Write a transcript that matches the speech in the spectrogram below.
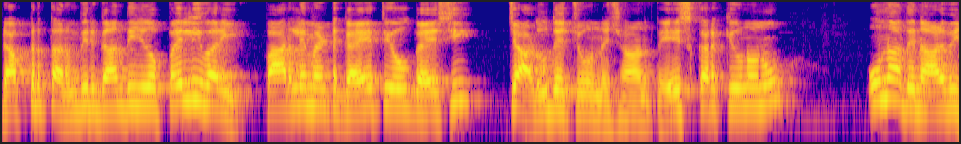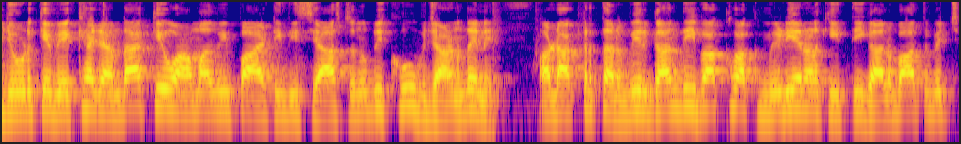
ਡਾਕਟਰ ਧਰਮਵੀਰ ਗਾਂਧੀ ਜਦੋਂ ਪਹਿਲੀ ਵਾਰੀ ਪਾਰਲੀਮੈਂਟ ਗਏ ਤੇ ਉਹ ਗਏ ਸੀ ਝਾੜੂ ਦੇ ਚੋਣ ਨਿਸ਼ਾਨ ਤੇ। ਇਸ ਕਰਕੇ ਉਹਨਾਂ ਨੂੰ ਉਹਨਾਂ ਦੇ ਨਾਲ ਵੀ ਜੋੜ ਕੇ ਵੇਖਿਆ ਜਾਂਦਾ ਕਿ ਉਹ ਆਮ ਆਦਮੀ ਪਾਰਟੀ ਦੀ ਸਿਆਸਤ ਨੂੰ ਵੀ ਖੂਬ ਜਾਣਦੇ ਨੇ। ਔਰ ਡਾਕਟਰ ਧਰਮਵੀਰ ਗਾਂਧੀ ਵੱਖ-ਵੱਖ ਮੀਡੀਆ ਨਾਲ ਕੀਤੀ ਗੱਲਬਾਤ ਵਿੱਚ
